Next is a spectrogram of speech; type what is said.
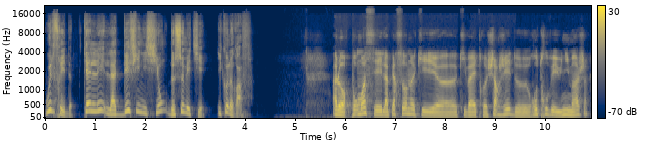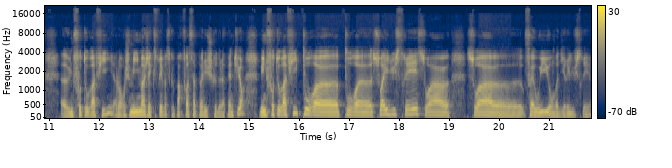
Wilfried, quelle est la définition de ce métier, iconographe? Alors, pour moi, c'est la personne qui, euh, qui va être chargée de retrouver une image, euh, une photographie. Alors, je mets image exprès parce que parfois ça peut aller jusque de la peinture, mais une photographie pour, euh, pour soit illustrer, soit, soit enfin oui, on va dire illustrer,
